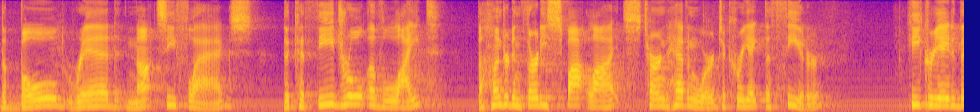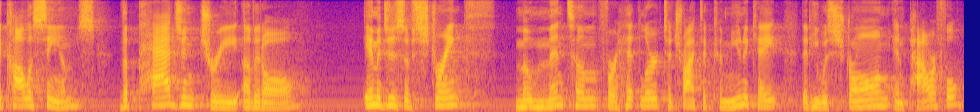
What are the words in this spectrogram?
the bold red Nazi flags, the Cathedral of Light, the 130 spotlights turned heavenward to create the theater. He created the Colosseums, the pageantry of it all, images of strength, momentum for Hitler to try to communicate that he was strong and powerful.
